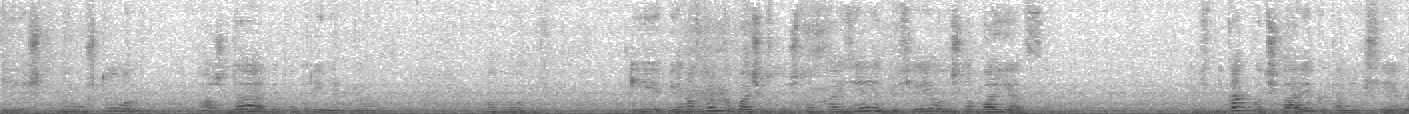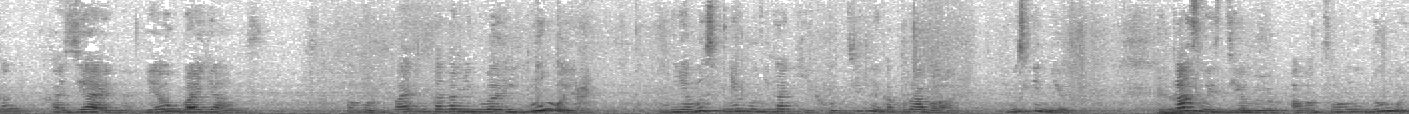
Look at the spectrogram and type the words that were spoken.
и ну, что ожидаю от этого тренинга. Вот. И я настолько почувствовала, что он хозяин, то есть я его начала бояться. То есть не как вот человека, там, Алексея, а как хозяина. Я его боялась. Вот. Поэтому, когда мне говорили «думай», у меня мыслей не было никаких. Вот действительно, как у раба. Мыслей нет. Приказывай, сделаю, а вот самому думать...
